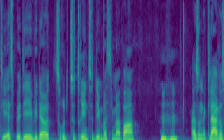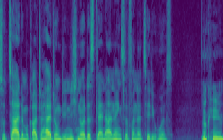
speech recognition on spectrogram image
die SPD wieder zurückzudrehen zu dem, was sie mal war. Mhm. Also eine klare sozialdemokratische Haltung, die nicht nur das kleine Anhängsel von der CDU ist. Okay.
